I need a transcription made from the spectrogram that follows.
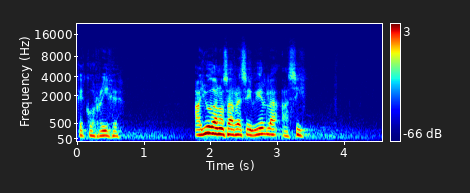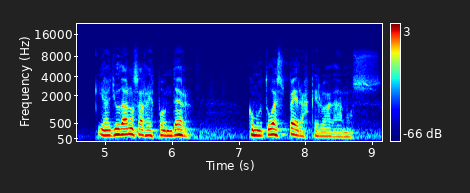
que corrige. Ayúdanos a recibirla así y ayúdanos a responder como tú esperas que lo hagamos.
